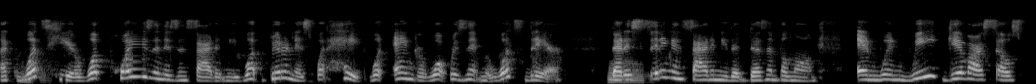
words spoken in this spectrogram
Like, what's mm-hmm. here? What poison is inside of me? What bitterness, what hate, what anger, what resentment, what's there that is mm-hmm. sitting inside of me that doesn't belong? And when we give ourselves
